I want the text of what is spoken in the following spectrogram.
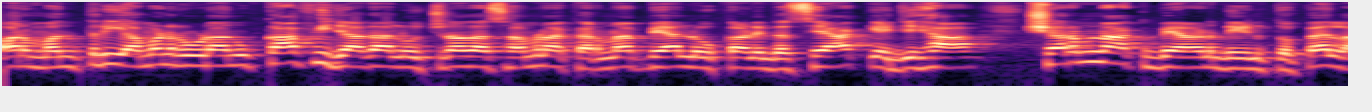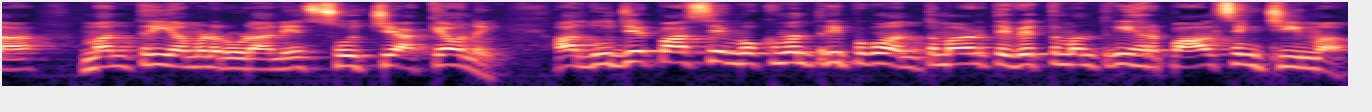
ਔਰ ਮੰਤਰੀ ਅਮਨ ਅਰੋੜਾ ਨੂੰ ਕਾਫੀ ਜ਼ਿਆਦਾ ਆਲੋਚਨਾ ਦਾ ਸਾਹਮਣਾ ਕਰਨਾ ਪਿਆ। ਲੋਕਾਂ ਨੇ ਦੱਸਿਆ ਕਿ ਅਜਿਹਾ ਸ਼ਰਮਨਾਕ ਬਿਆਨ ਦੇਣ ਤੋਂ ਪਹਿਲਾਂ ਮੰਤਰੀ ਅਮਨ ਅਰੋੜਾ ਨੇ ਸੋਚਿਆ ਕਿਉਂ ਨਹੀਂ? ਔਰ ਦੂਜੇ ਪਾਸੇ ਮੁੱਖ ਮੰਤਰੀ ਭਗਵੰਤ ਮਾਨ ਤੇ ਵਿੱਤ ਮੰਤਰੀ ਹਰਪਾਲ ਸਿੰਘ ਚੀਮਾ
